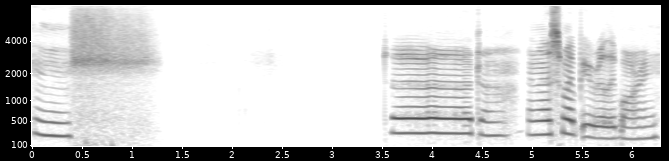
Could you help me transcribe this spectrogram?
Hmm. Da, da. And this might be really boring.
